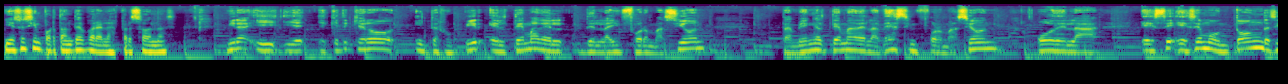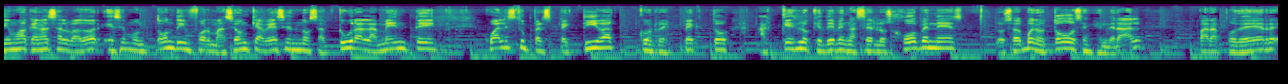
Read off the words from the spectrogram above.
y eso es importante para las personas. Mira, y, aquí te quiero interrumpir el tema de la información, también el tema de la desinformación o de la ese, ese montón, decimos acá en El Salvador, ese montón de información que a veces nos satura la mente. ¿Cuál es tu perspectiva con respecto a qué es lo que deben hacer los jóvenes, los, bueno, todos en general, para poder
